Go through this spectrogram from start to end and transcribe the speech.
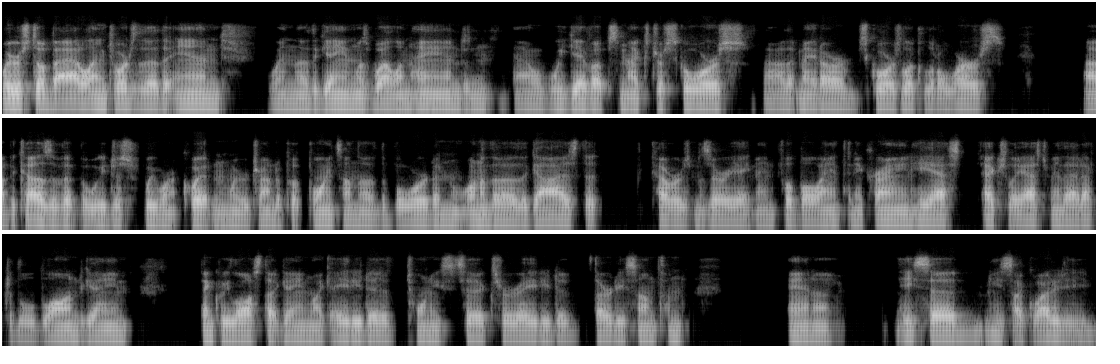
we were still battling towards the, the end when the, the game was well in hand, and uh, we gave up some extra scores uh, that made our scores look a little worse uh, because of it. But we just we weren't quitting. We were trying to put points on the, the board. And one of the the guys that covers Missouri eight man football, Anthony Crane, he asked actually asked me that after the LeBlond game. I think we lost that game like 80 to 26 or 80 to 30 something. And uh, he said, he's like, why did you?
